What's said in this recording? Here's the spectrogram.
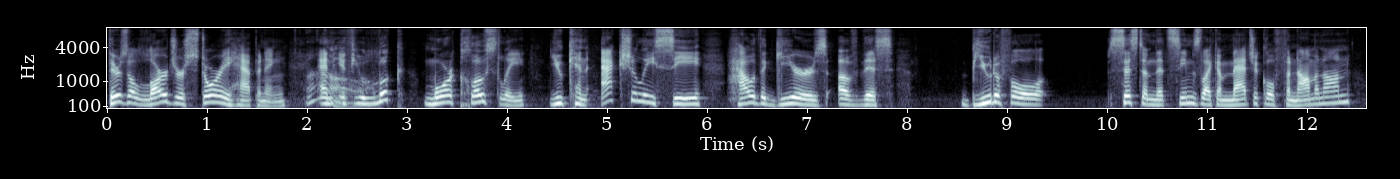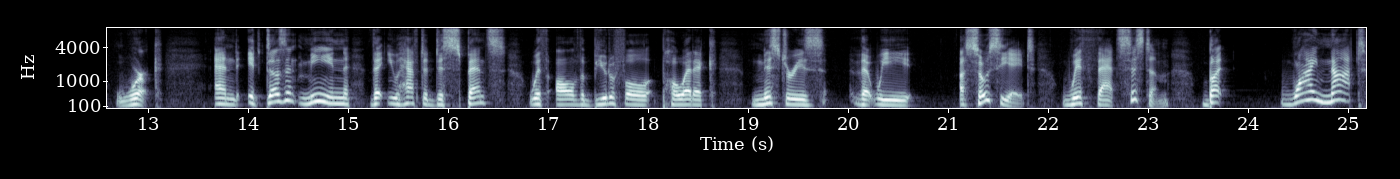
There's a larger story happening. And if you oh. look more closely, you can actually see how the gears of this beautiful system that seems like a magical phenomenon work. And it doesn't mean that you have to dispense with all the beautiful poetic mysteries that we associate with that system. But why not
